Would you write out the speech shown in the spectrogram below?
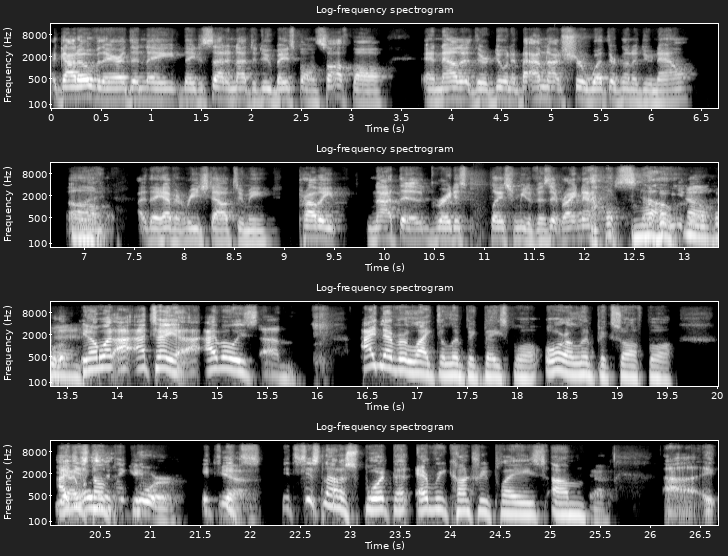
I got over there. Then they they decided not to do baseball and softball, and now that they're doing it, but I'm not sure what they're going to do now. Um, They haven't reached out to me. Probably not the greatest place for me to visit right now. So, No. you know, no, we'll- You know what? I, I tell you, I, I've always, um, I never liked Olympic baseball or Olympic softball. I yeah, it just don't wasn't think it- It's Yeah. it's it's just not a sport that every country plays. Um, Yeah. uh, it,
